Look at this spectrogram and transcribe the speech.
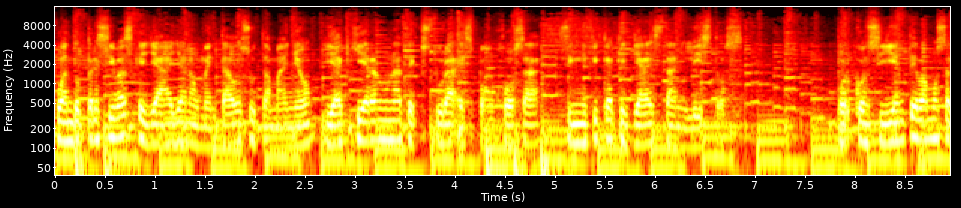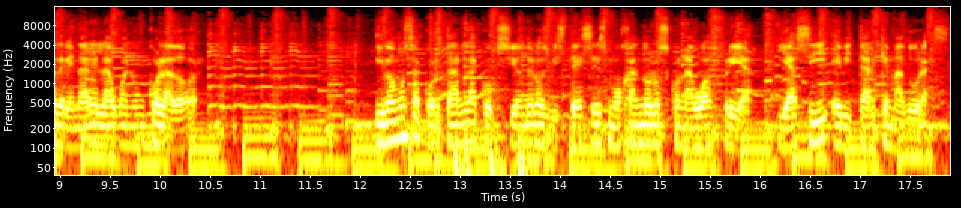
Cuando percibas que ya hayan aumentado su tamaño y adquieran una textura esponjosa, significa que ya están listos. Por consiguiente vamos a drenar el agua en un colador y vamos a cortar la cocción de los bisteces mojándolos con agua fría y así evitar quemaduras.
